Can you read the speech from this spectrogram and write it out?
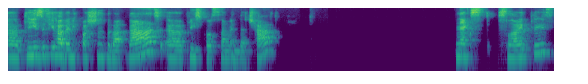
uh, please, if you have any questions about that, uh, please post them in the chat. Next slide, please.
